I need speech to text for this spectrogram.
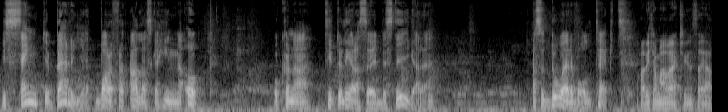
vi sänker berget bara för att alla ska hinna upp och kunna titulera sig bestigare. Alltså då är det våldtäkt. Ja, det kan man verkligen säga.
